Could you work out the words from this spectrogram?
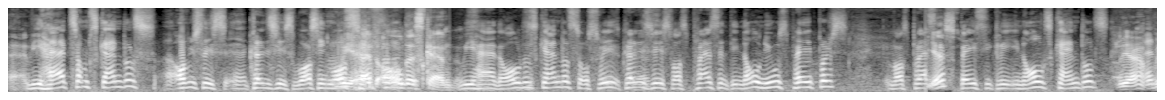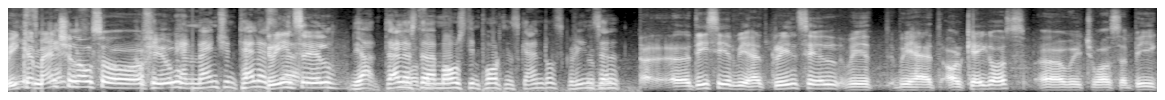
uh, we had some scandals. Uh, obviously, uh, Credit Suisse was involved. We had all the scandals. We had all the scandals. So Swiss, Credit Suisse was present in all newspapers. It was present Yes. basically in all scandals. Yeah, And we can mention also a few. You can mention. Tell us. uh, Greensill. yeah, tell us the most important scandals. Greensill. Uh, this year we had Greensill, we had, we had Archegos, uh, which was a big,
